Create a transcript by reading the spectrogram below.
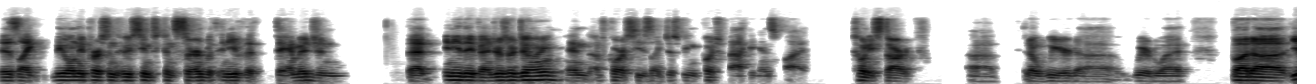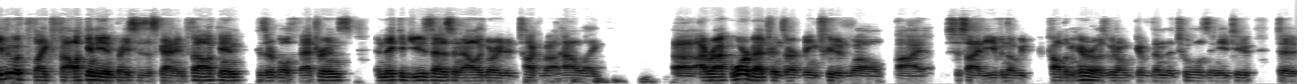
is like the only person who seems concerned with any of the damage and that any of the Avengers are doing. And of course, he's like just being pushed back against by Tony Stark uh, in a weird, uh, weird way. But uh, even with like Falcon, he embraces this guy named Falcon because they're both veterans, and they could use that as an allegory to talk about how like uh, Iraq War veterans aren't being treated well by society, even though we call them heroes. We don't give them the tools they need to to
